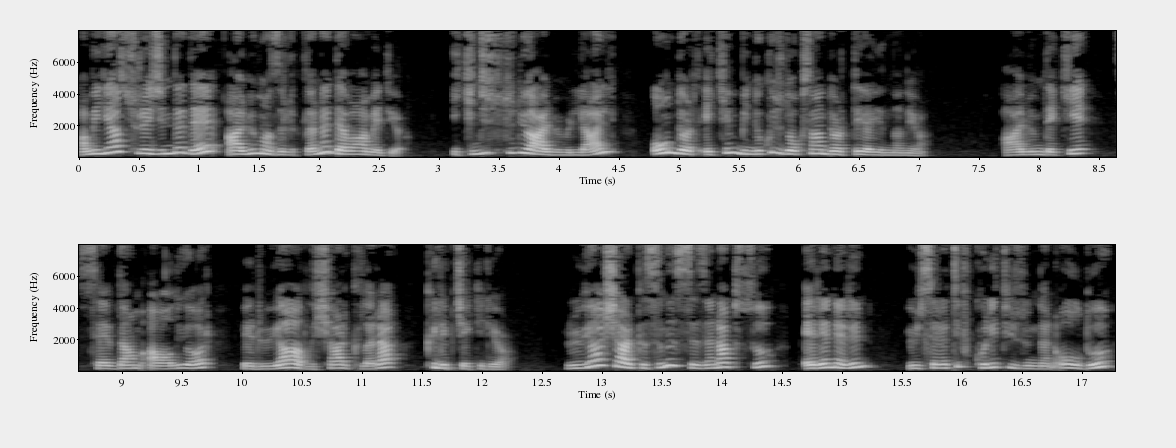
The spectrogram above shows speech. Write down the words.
Ameliyat sürecinde de albüm hazırlıklarına devam ediyor. İkinci stüdyo albümü Lal 14 Ekim 1994'te yayınlanıyor. Albümdeki Sevdam Ağlıyor ve Rüya adlı şarkılara klip çekiliyor. Rüya şarkısını Sezen Aksu, Erener'in ülseratif kolit yüzünden olduğu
